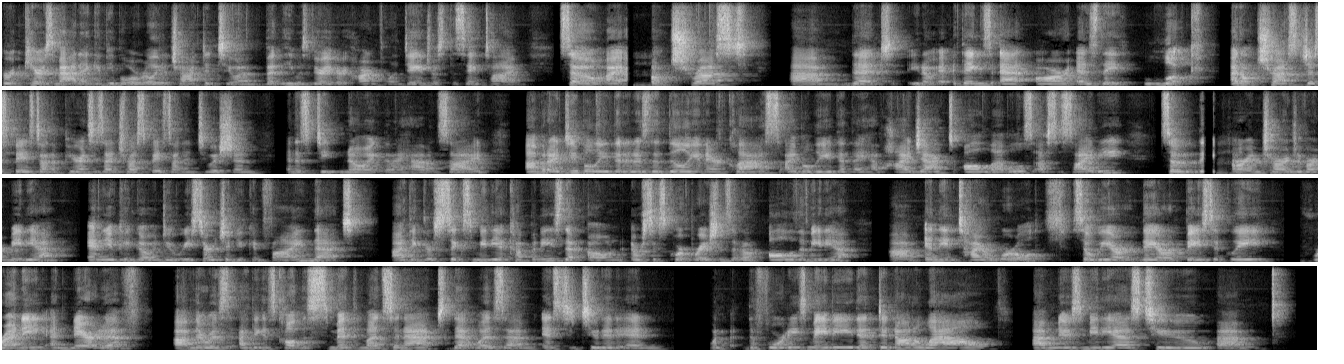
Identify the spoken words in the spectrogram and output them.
charismatic and people were really attracted to him, but he was very, very harmful and dangerous at the same time. So I, mm. don't trust um, that you know things at, are as they look. I don't trust just based on appearances. I trust based on intuition and this deep knowing that I have inside. Um, but I do believe that it is the billionaire class. I believe that they have hijacked all levels of society. So they mm-hmm. are in charge of our media and you can go and do research and you can find that I think there's six media companies that own, or six corporations that own all of the media um, in the entire world. So we are, they are basically running a narrative. Um, there was, I think it's called the Smith Munson Act that was um, instituted in when, the 40s, maybe, that did not allow um, news medias to um,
